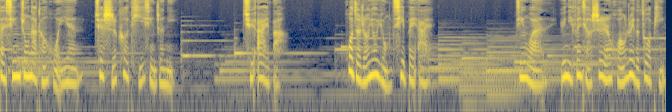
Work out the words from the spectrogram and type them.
但心中那团火焰却时刻提醒着你：去爱吧，或者仍有勇气被爱。今晚与你分享诗人黄瑞的作品《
